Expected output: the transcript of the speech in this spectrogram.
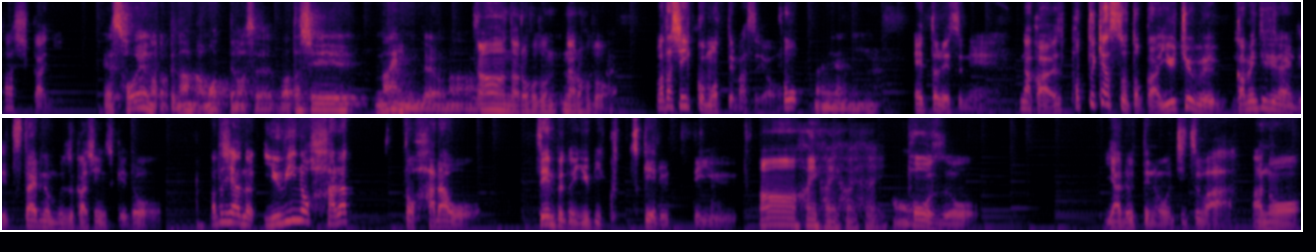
確かに。え、そういうのってなんか持ってます？私、ないんだよな。ああ、なるほど、なるほど。私1個持ってますよ。お何何？えっとですね、なんか、ポッドキャストとか YouTube 画面出てないんで伝えるの難しいんですけど、私、あの、指の腹と腹を全部の指くっつけるっていう、ああ、はいはいはいはい。ポーズをやるっていうのを実は、あの、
